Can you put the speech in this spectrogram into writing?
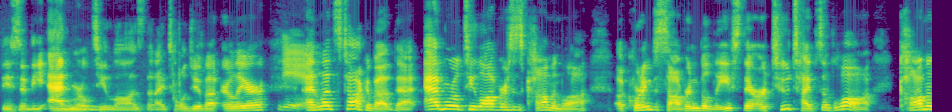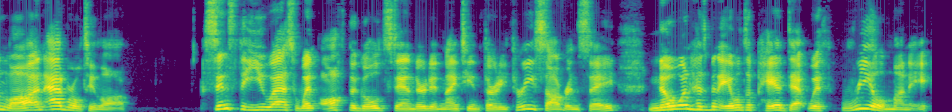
These are the admiralty Ooh. laws that I told you about earlier. Yeah. And let's talk about that. Admiralty law versus common law. According to sovereign beliefs, there are two types of law common law and admiralty law. Since the US went off the gold standard in 1933, sovereigns say, no one has been able to pay a debt with real money,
